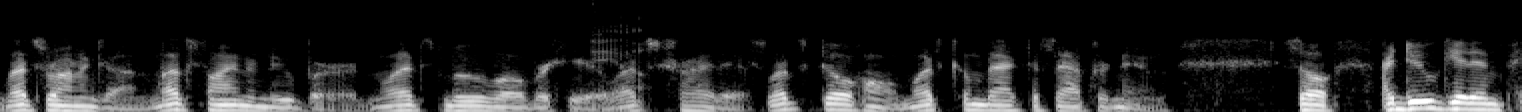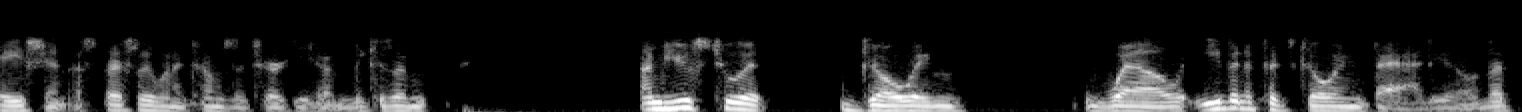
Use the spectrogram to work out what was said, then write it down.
Let's run a gun. Let's find a new bird. Let's move over here. Yeah. Let's try this. Let's go home. Let's come back this afternoon. So I do get impatient, especially when it comes to turkey hunting, because I'm I'm used to it going well, even if it's going bad. You know, that's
